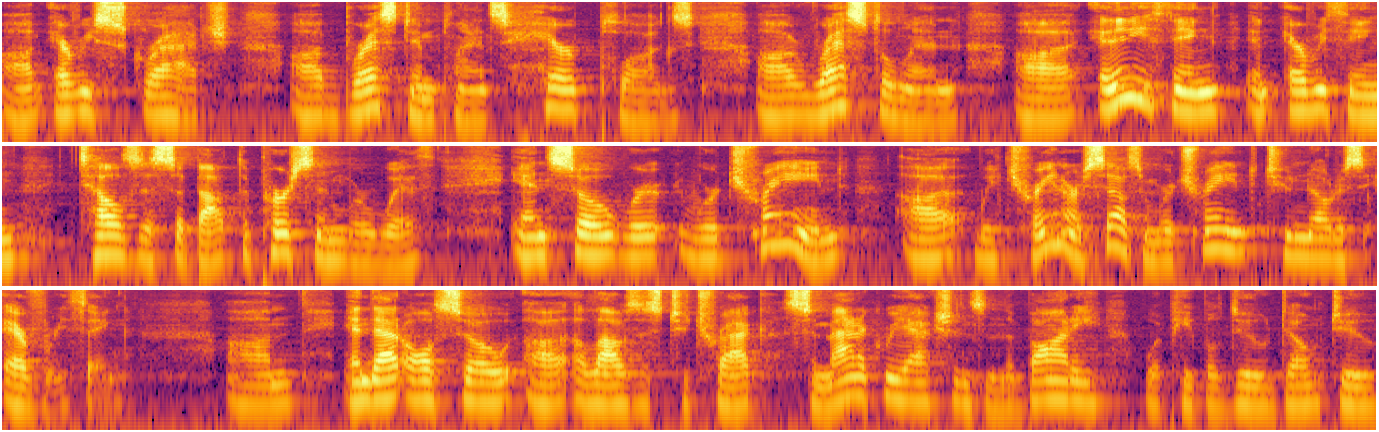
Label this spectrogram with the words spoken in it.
um, every scratch, uh, breast implants, hair plugs, uh, Restylane, uh, anything and everything tells us about the person we're with. And so we're, we're trained, uh, we train ourselves and we're trained to notice everything. Um, and that also uh, allows us to track somatic reactions in the body, what people do, don't do.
